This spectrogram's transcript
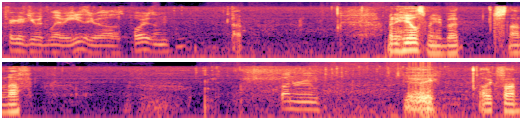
Figured you would live easy with all this poison. I mean, it heals me, but just not enough. Fun room. Yay. I like fun.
